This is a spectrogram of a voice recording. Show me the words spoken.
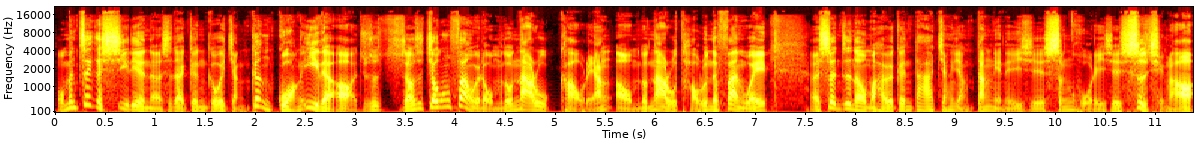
我们这个系列呢，是在跟各位讲更广义的啊，就是只要是交通范围的，我们都纳入考量啊，我们都纳入讨论的范围。呃，甚至呢，我们还会跟大家讲讲当年的一些生活的一些事情了啊。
